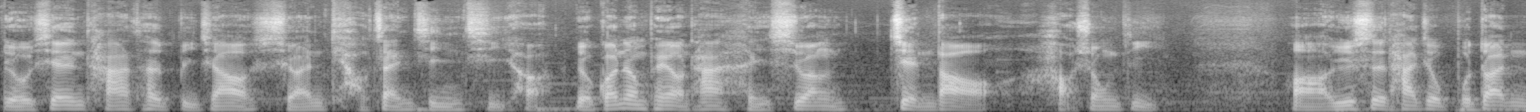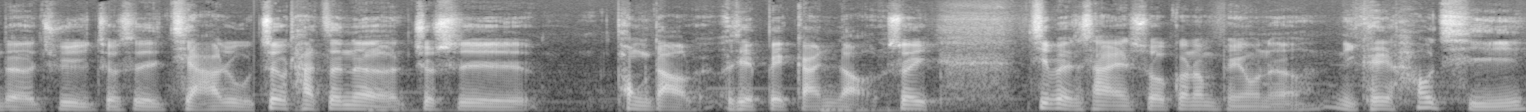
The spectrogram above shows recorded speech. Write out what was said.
有些人他他比较喜欢挑战经济，哈，有观众朋友他很希望见到好兄弟，啊，于是他就不断的去就是加入，最后他真的就是。碰到了，而且被干扰了，所以基本上来说，观众朋友呢，你可以好奇，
